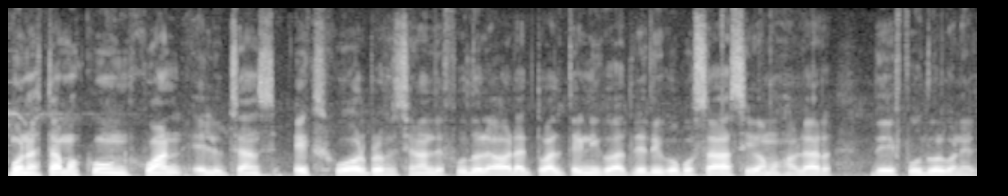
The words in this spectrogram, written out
Bueno, estamos con Juan Eluchanz, ex jugador profesional de fútbol, ahora actual técnico de Atlético Posadas y vamos a hablar de fútbol con él.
